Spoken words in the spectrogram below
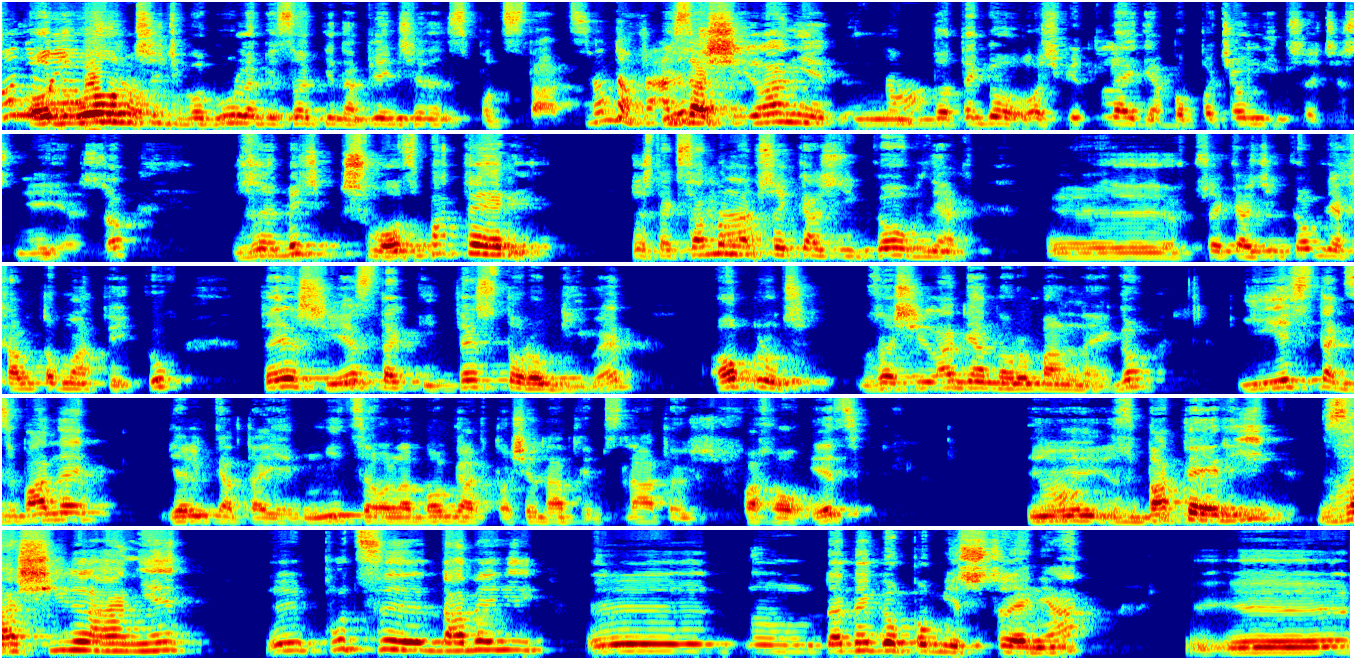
odłączyć w ogóle wysokie napięcie z podstacji. No dobrze, I ale zasilanie No. do tego oświetlenia, bo pociągi przecież nie jeżdżą, żeby szło z baterii. Przecież tak samo Aha. na przekaźnikowniach, yy, w przekaźnikowniach automatyków też jest tak i też to robiłem. Oprócz zasilania normalnego jest tak zwane wielka tajemnica, ola Boga, kto się na tym zna, to już fachowiec, yy, No. z baterii No. zasilanie yy, pod danej, yy, no, danego pomieszczenia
